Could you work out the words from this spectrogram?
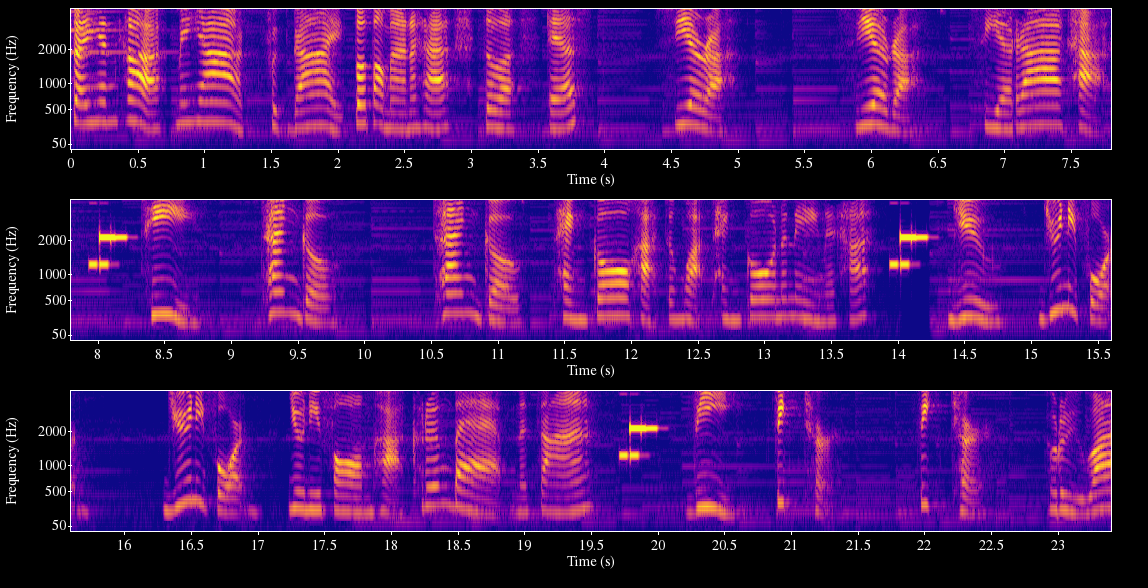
ใจเย็นค่ะ ไม่ยากฝึกได้ ตัวต่อมานะคะ ตัว S Sierra Sierra Sierra ค่ะ T Tango Tango Tango ค่ะ จังหวะ Tango นั่นเองนะคะ U Uniform Uniform Uniform ค่ะ เครื่องแบบนะจ๊ะ V Victor Victor หรือว่า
